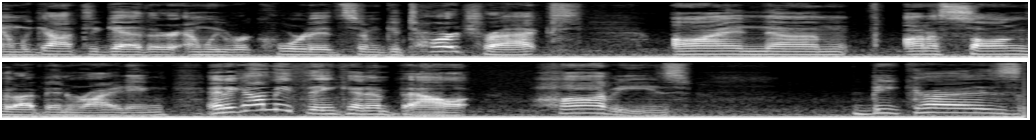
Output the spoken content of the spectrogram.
and we got together and we recorded some guitar tracks on um, on a song that I've been writing, and it got me thinking about hobbies because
